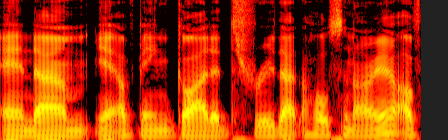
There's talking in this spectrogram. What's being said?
and um, yeah, I've been guided through that whole scenario. I've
